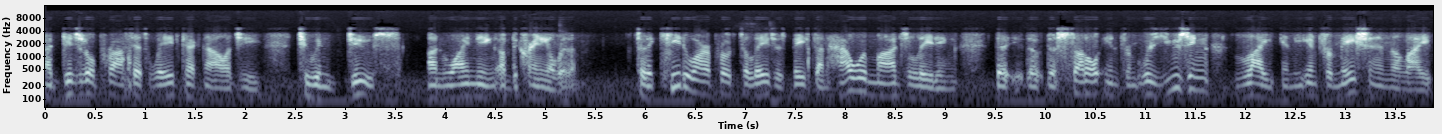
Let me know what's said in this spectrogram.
uh, digital process wave technology to induce unwinding of the cranial rhythm. So the key to our approach to lasers based on how we're modulating the, the, the subtle inform, we're using light and the information in the light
